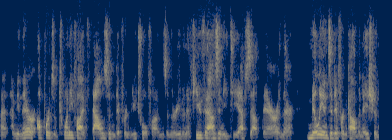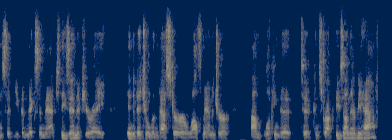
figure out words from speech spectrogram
I mean, there are upwards of 25,000 different mutual funds, and there are even a few thousand ETFs out there, and there are millions of different combinations that you can mix and match these in if you're a individual investor or wealth manager um, looking to, to construct these on their behalf.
